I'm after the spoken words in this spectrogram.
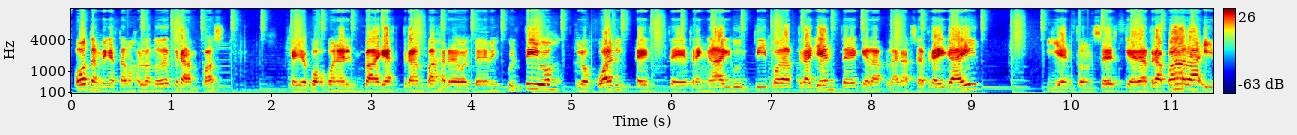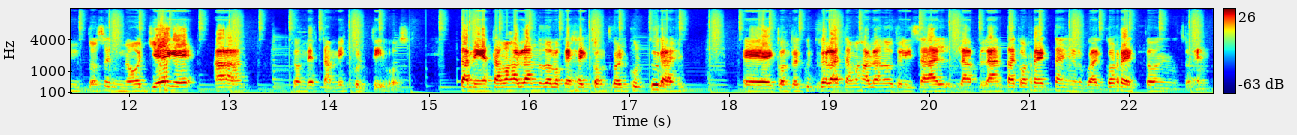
O también estamos hablando de trampas, que yo puedo poner varias trampas alrededor de mis cultivos, lo cual este, tenga algún tipo de atrayente, que la plaga se atraiga ahí y entonces quede atrapada y entonces no llegue a donde están mis cultivos. También estamos hablando de lo que es el control cultural. Eh, el control cultural estamos hablando de utilizar la planta correcta en el lugar correcto, en,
